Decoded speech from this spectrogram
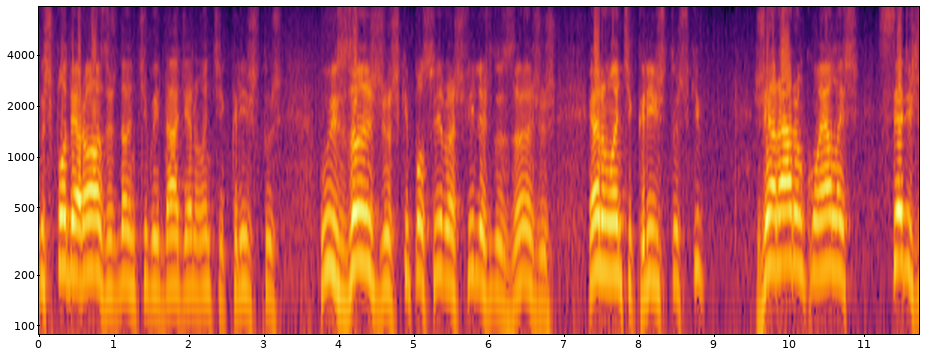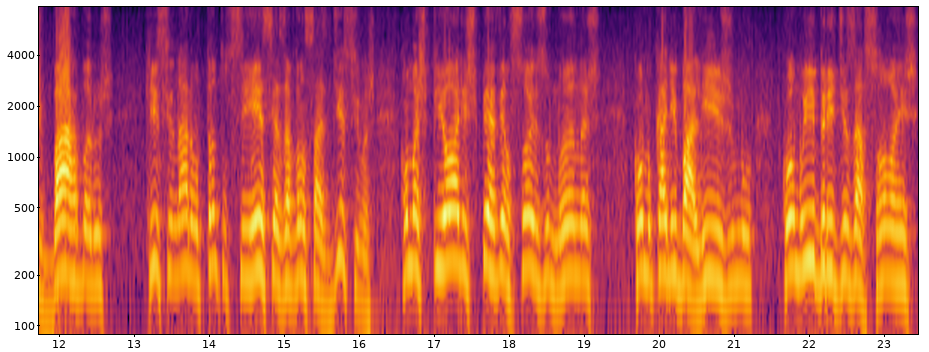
os poderosos da antiguidade eram anticristos, os anjos que possuíram as filhas dos anjos eram anticristos, que geraram com elas seres bárbaros que ensinaram tanto ciências avançadíssimas como as piores pervenções humanas, como canibalismo, como hibridizações,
